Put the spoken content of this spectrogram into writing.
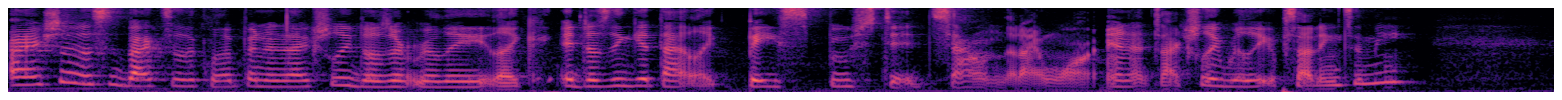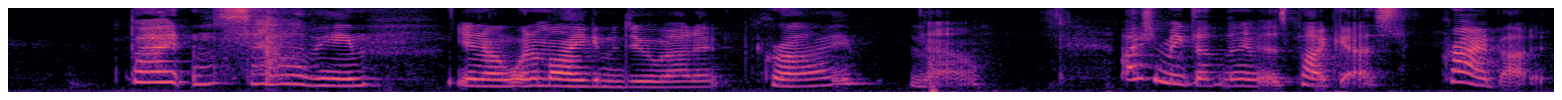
I actually listened back to the clip and it actually doesn't really like it doesn't get that like bass boosted sound that I want and it's actually really upsetting to me. But Salaby, you know, what am I gonna do about it? Cry? No. I should make that the name of this podcast. Cry about it.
